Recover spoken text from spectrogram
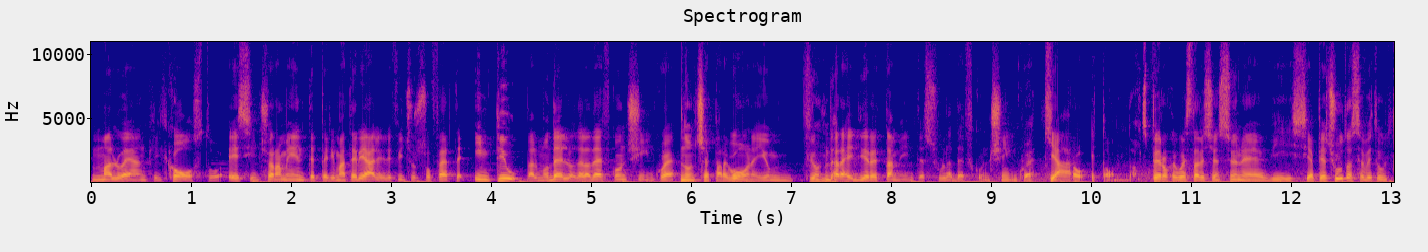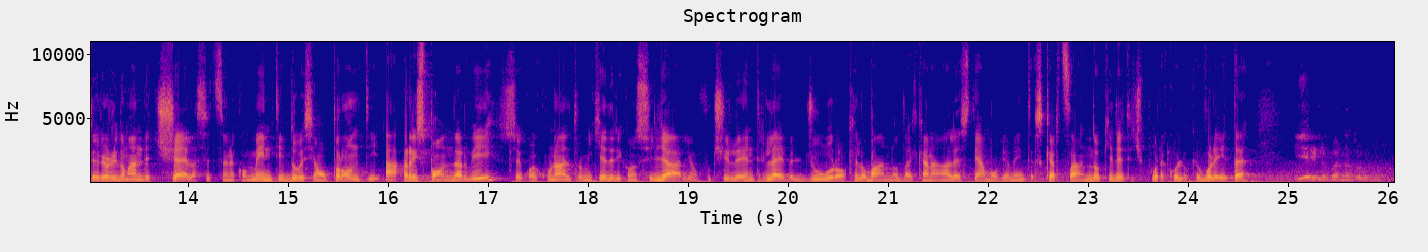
ma lo è anche il costo e sinceramente per i materiali e le features offerte in più dal modello della Defcon 5 non c'è paragone, io mi fionderei direttamente sulla Defcon 5, chiaro e tondo. Spero che questa recensione vi sia piaciuta, se avete ulteriori domande c'è la sezione commenti dove siamo pronti a rispondervi, se qualcun altro mi chiede di consigliargli un fucile entry level giuro che lo banno dal canale, stiamo ovviamente scherzando, chiedeteci pure quello che volete. Ieri ne ho bannato uno.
